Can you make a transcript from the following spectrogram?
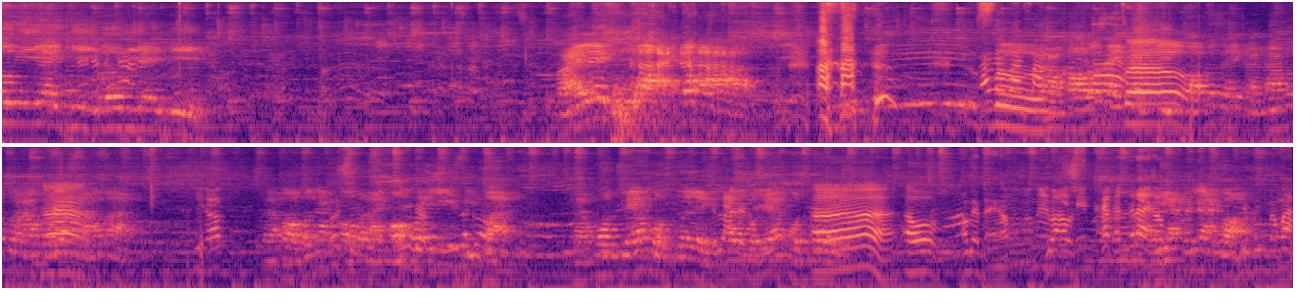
ร์ VIP เบอร์ VIP หมายเลขที่ได้สูตรขอมาใส่กันกินขอใส่กันน้ำก็ตัวเอาไปสาบาทนี่ครับแต่ขอมานั่งขออะไรขอไปยี่สิบบาทแต่หมดแล้วหมดเลยหมดแล้วหมดเลอ่ายเอา เอาแบบไหนครับหรือาเอาแค่กันก็ได้ครับเรียนไม่ยากกว่ามีมาม่า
